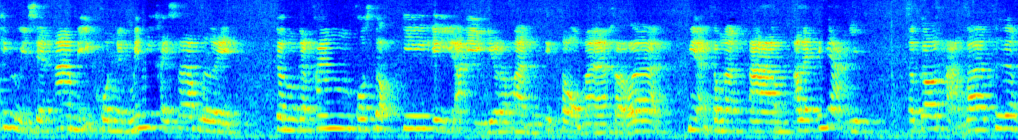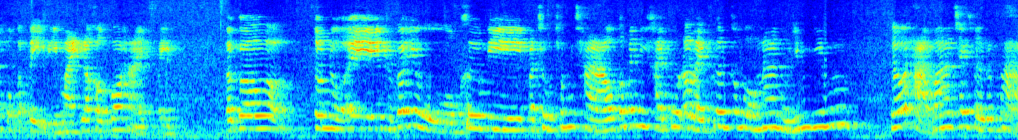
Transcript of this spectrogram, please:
ที่หลุยเซียนามีอีกคนหนึ่งไม่มีใครทราบเลยจนกระทั่งโพสต์ดอกที่ AI เยอรมันติดต่อมาค่ะว่าเนี่ยกำลังตามอะไรทั้งอย่างอยู่ แล้วก็ถามว่าเครื่องปกติดีไหมแล้วเขาก็หายไป แล้วก็จนหนูเองหนูก็อยู่คือมีประชุมช่วงเช้า ก็ไม่มีใครพูดอะไรเพื่อนก็มองหน้าหนูยิ้มยิ้มๆแล้วก็ถามว่าใช่เธอหรือเปล่า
